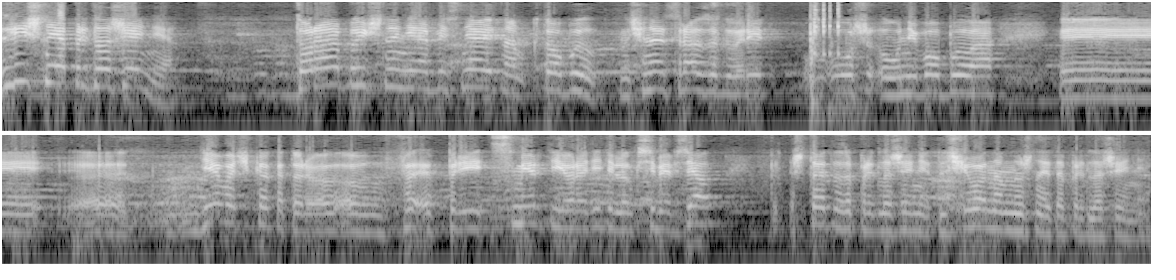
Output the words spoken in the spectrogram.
лишнее предложение. Тора обычно не объясняет нам, кто был. Начинает сразу говорить, у, у него была э, э, девочка, которая в, при смерти ее родителей он к себе взял. Что это за предложение? Для чего нам нужно это предложение?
